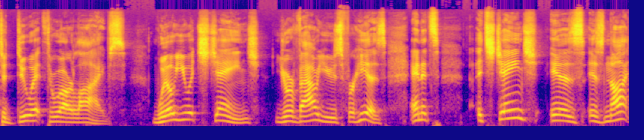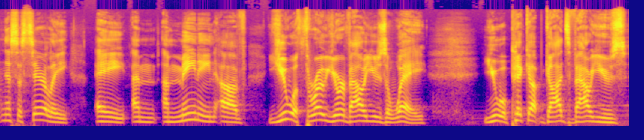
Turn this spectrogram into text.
to do it through our lives. Will you exchange your values for His? And it's exchange is is not necessarily a, a, a meaning of you will throw your values away. You will pick up God's values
